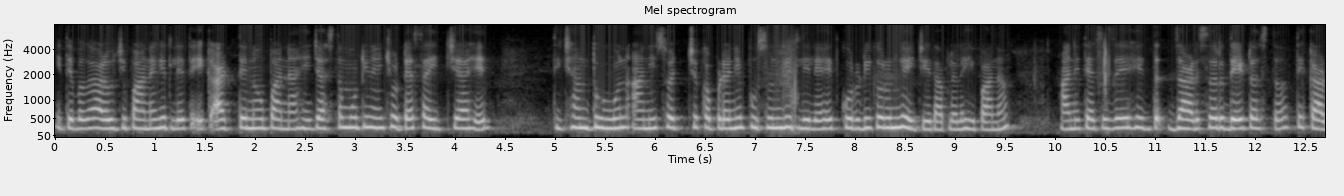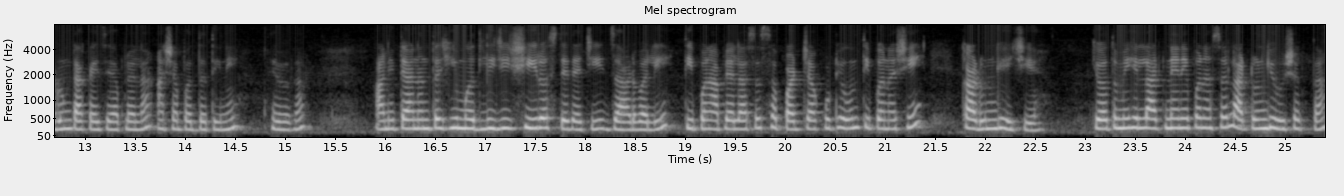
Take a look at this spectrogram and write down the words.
इथे बघा आळूची पानं घेतलेत. एक आठ ते नऊ पानं आहे. जास्त मोठी नाही छोट्या साईजची आहेत. ती छान धुवून आणि स्वच्छ कपड्याने पुसून घेतलेली आहेत. कोरडी करून घ्यायची आहेत आपल्याला ही पानं. आणि त्याचं जे हे द जाडसर देठ असतं ते काढून टाकायचं आहे आपल्याला अशा पद्धतीने. हे बघा. आणि त्यानंतर ही मधली जी शीर असते त्याची जाडवाली ती पण आपल्याला असं सपाट चाकू ठेवून ती पण अशी काढून घ्यायची आहे. किंवा तुम्ही हे लाटण्याने पण असं लाटून घेऊ शकता.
